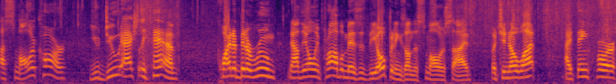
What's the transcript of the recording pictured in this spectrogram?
a smaller car, you do actually have quite a bit of room. Now the only problem is, is the openings on the smaller side. But you know what? I think for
